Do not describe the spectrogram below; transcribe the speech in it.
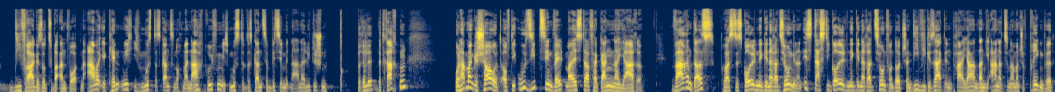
die Frage so zu beantworten. Aber ihr kennt mich, ich muss das Ganze nochmal nachprüfen. Ich musste das Ganze ein bisschen mit einer analytischen Brille betrachten und habe mal geschaut auf die U17 Weltmeister vergangener Jahre. Waren das, du hast es goldene Generation genannt, ist das die goldene Generation von Deutschland, die, wie gesagt, in ein paar Jahren dann die A-Nationalmannschaft prägen wird?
